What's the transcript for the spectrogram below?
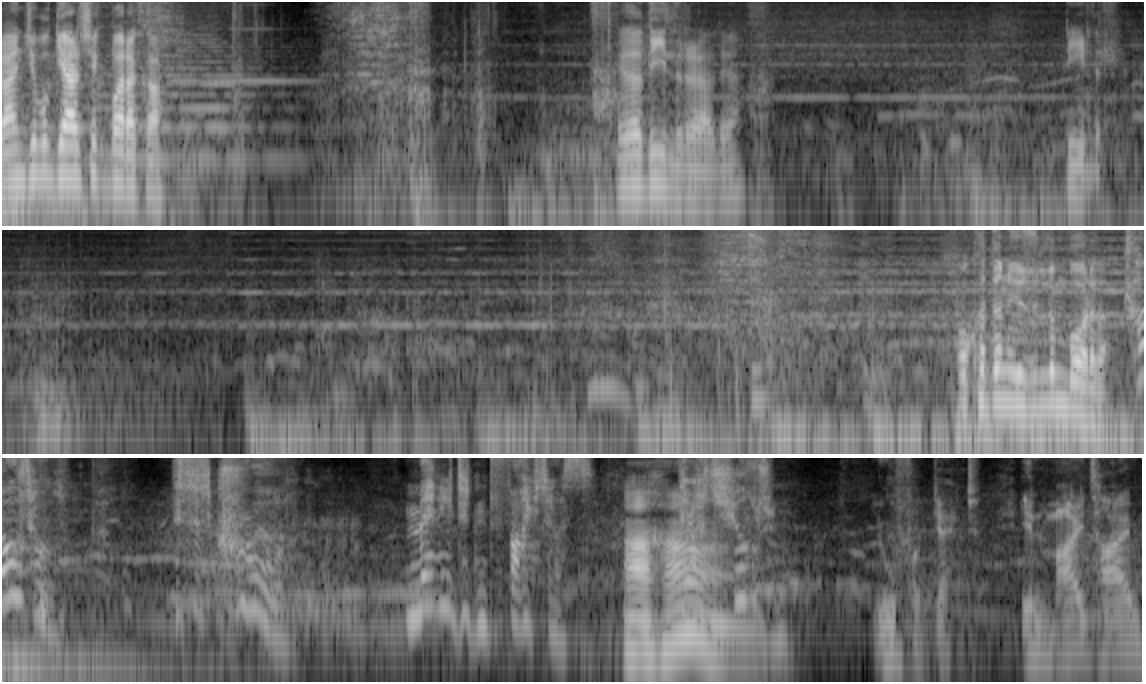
Bence bu gerçek baraka. Ya da değildir herhalde ya. Değildir. O kadına üzüldüm bu arada. Kotal! This is cruel. Many didn't fight us. Aha. In my time,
